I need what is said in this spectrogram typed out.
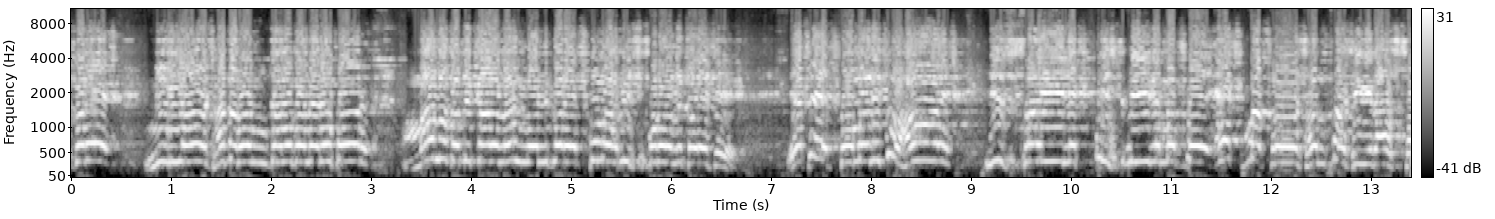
করে নিরীহ সাধারণ জনগণের উপর মানবাধিকার লঙ্ঘন করে বোমা বিস্ফোরণ করেছে। এতে প্রমাণিত হয় ইসরায়েল পৃথিবীর মধ্যে একমাত্র সন্ত্রাসী রাষ্ট্র।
